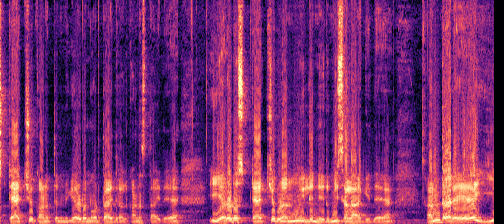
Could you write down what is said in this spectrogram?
ಸ್ಟ್ಯಾಚ್ಯೂ ಕಾಣುತ್ತೆ ನಿಮಗೆ. ಎರಡು ನೋಡ್ತಾ ಇದ್ರೆ ಅಲ್ಲಿ ಕಾಣಿಸ್ತಾ ಇದೆ. ಈ ಎರಡು ಸ್ಟ್ಯಾಚ್ಯೂಗಳನ್ನು ಇಲ್ಲಿ ನಿರ್ಮಿಸಲಾಗಿದೆ. ಅಂದರೆ ಈ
